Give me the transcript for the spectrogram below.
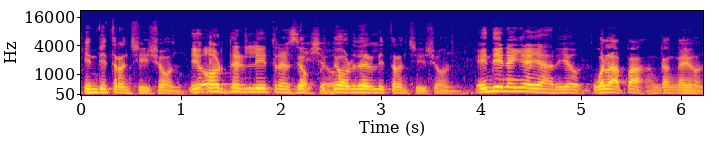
in the transition? Yung orderly The, transition. the orderly transition. Hindi nangyayari yun. Wala pa hanggang ngayon.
